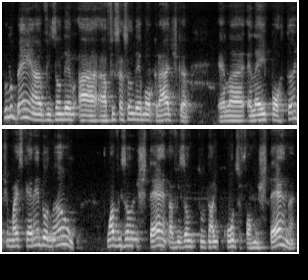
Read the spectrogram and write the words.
tudo bem, a visão, de, a, a fiscalização democrática, ela, ela é importante, mas querendo ou não, uma visão externa, a visão do Tribunal de Contas de forma externa,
